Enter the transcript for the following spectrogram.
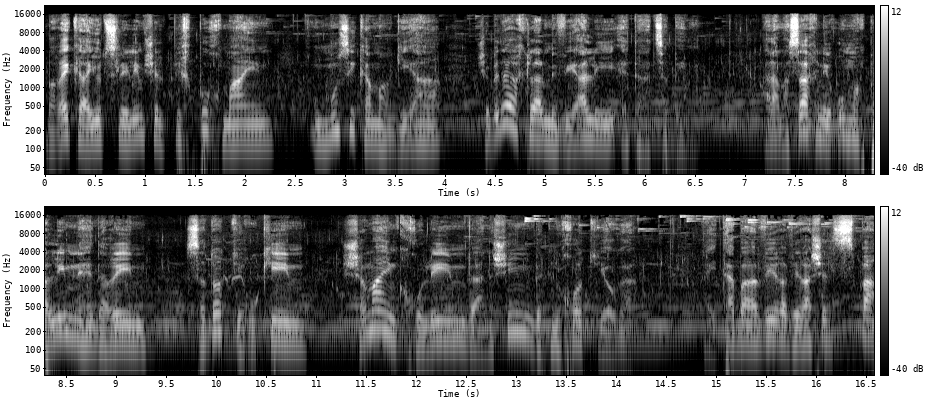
ברקע היו צלילים של פכפוך מים ומוסיקה מרגיעה שבדרך כלל מביאה לי את העצבים. על המסך נראו מפלים נהדרים, שדות ירוקים, שמיים כחולים ואנשים בתנוחות יוגה. הייתה באוויר אווירה של ספא,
